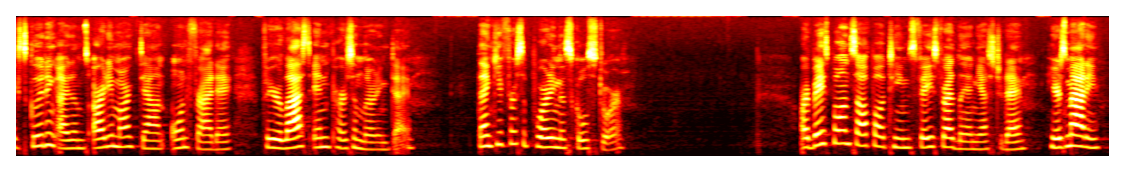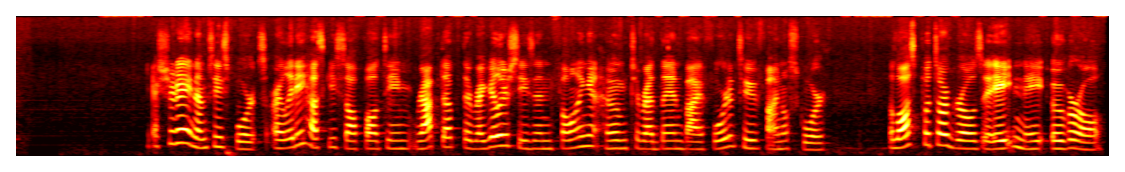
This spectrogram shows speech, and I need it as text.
excluding items already marked down on Friday for your last in-person learning day. Thank you for supporting the school store. Our baseball and softball teams faced Red Land yesterday. Here's Maddie. Yesterday in MC Sports, our Lady Husky softball team wrapped up their regular season falling at home to Red Land by a 4-2 final score. The loss puts our girls at 8 and 8 overall.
